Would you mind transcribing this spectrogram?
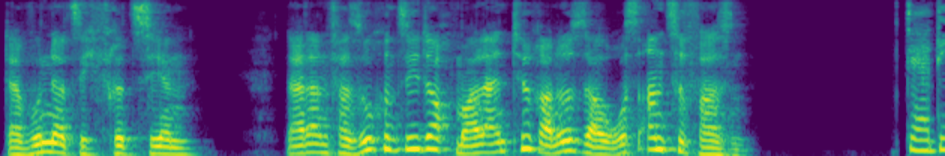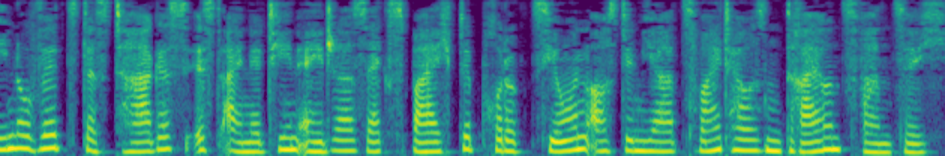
Da wundert sich Fritzchen. Na dann versuchen Sie doch mal ein Tyrannosaurus anzufassen. Der Dino-Witz des Tages ist eine Teenager-6-Beichte-Produktion aus dem Jahr 2023.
